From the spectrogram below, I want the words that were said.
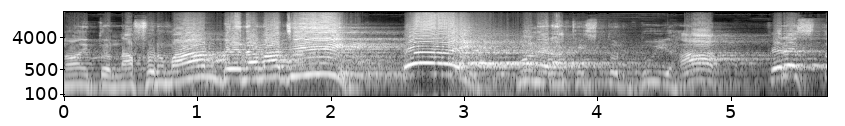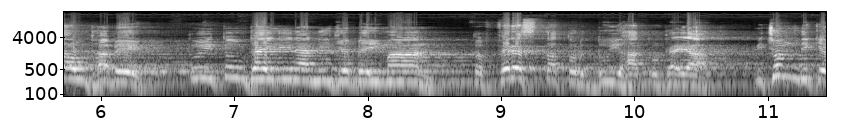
নয়তো নাফরমান বেনামাজি, এই, মনে রাখিস তোর দুই হাত ফেরেস্তা উঠাবে। তুই তো উঠাইলি না, নিজে বেইমান তো ফেরেস্তা তোর দুই হাত উঠাইয়া, পিছন দিকে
